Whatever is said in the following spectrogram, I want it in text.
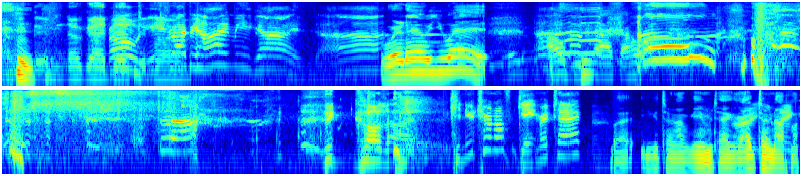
There's no goddamn Bro, tomorrow. he's right behind me, guys. Uh, Where the hell you at? I hope you pass. I hope. Oh! The, hold on. Uh, can you turn off gamer tag? but you can turn off game tags. I turned you off my. make-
